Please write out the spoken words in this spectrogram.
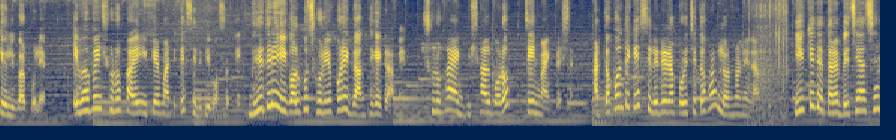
কেউ লিভারপুলে। এভাবেই শুরু হয় ইউকের মাটিতে সিলেটি বসতি। ধীরে ধীরে এই গল্প ছড়িয়ে পড়ে গ্রাম থেকে গ্রামে। শুরু হয় এক বিশাল বড় চেইন মাইগ্রেশন। আর তখন থেকে সিলেটেরা পরিচিত হয় লন্ডনের নামে। ইউকেতে তারা বেঁচে আছেন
